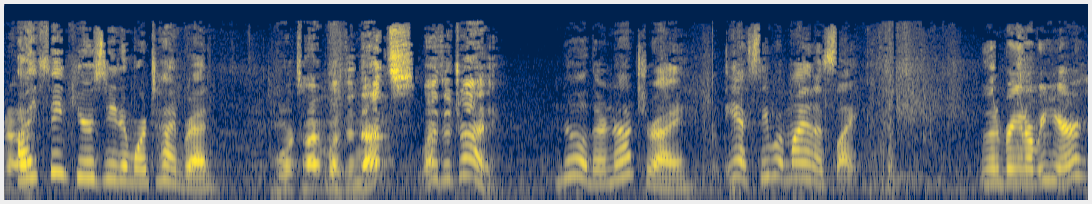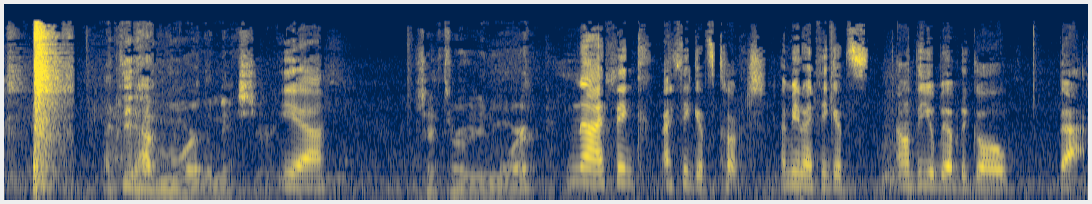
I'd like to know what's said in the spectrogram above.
I think yours needed more time, Brad. More time. What, the nuts? Why are they dry? No, they're not dry. Yeah, see what mine is like. You want to bring it over here? I did have more of the mixture. Yeah. Should I throw it in more? No, I think I think it's cooked. I mean, I think it's. I don't think you'll be able to go back.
